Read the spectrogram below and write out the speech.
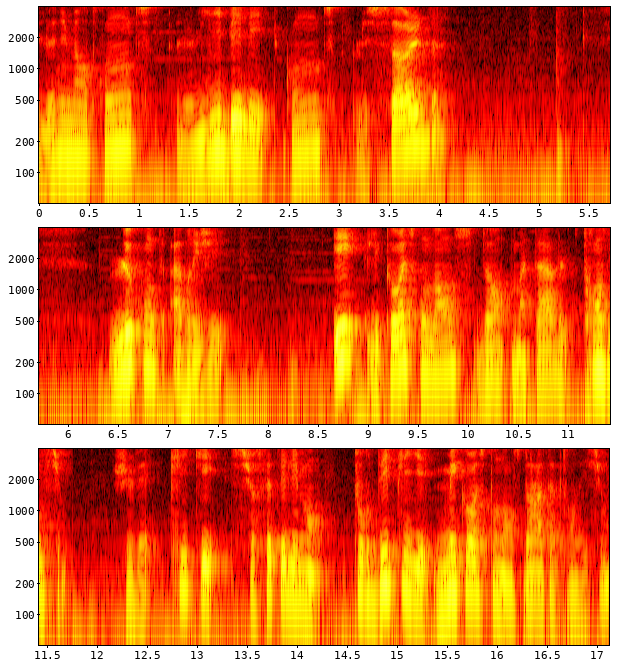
le numéro de compte, le libellé compte, le solde, le compte abrégé et les correspondances dans ma table transition je vais cliquer sur cet élément pour déplier mes correspondances dans la table transition.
